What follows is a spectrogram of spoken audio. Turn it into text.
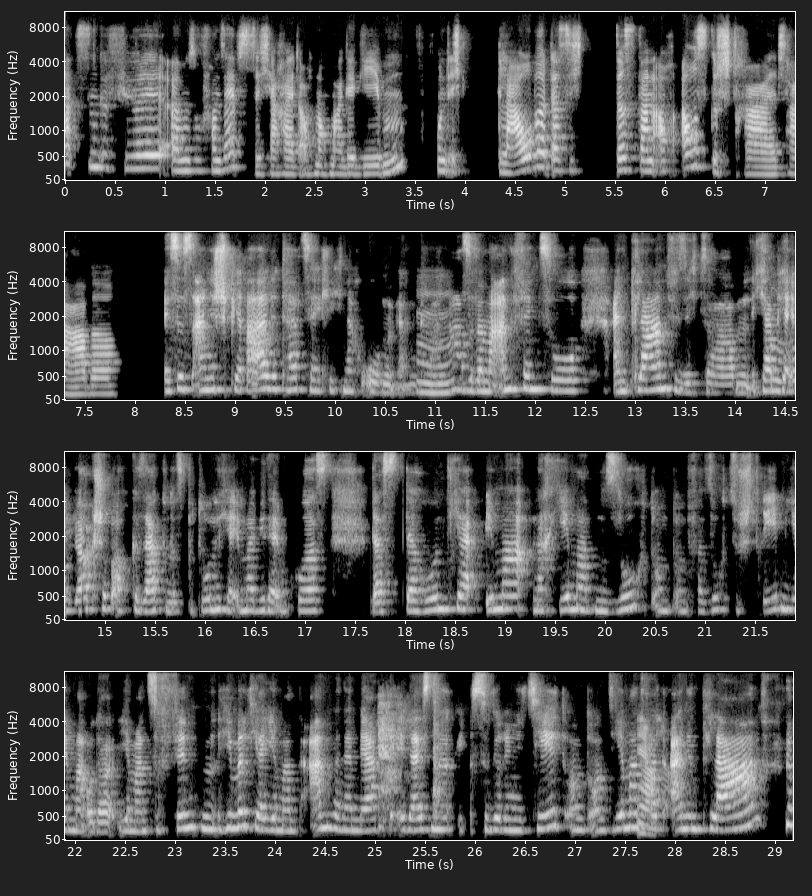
hat es ein Gefühl ähm, so von Selbstsicherheit auch nochmal gegeben. Und ich glaube, dass ich das dann auch ausgestrahlt habe es ist eine Spirale tatsächlich nach oben irgendwann. Mhm. Also wenn man anfängt, so einen Plan für sich zu haben. Ich habe mhm. ja im Workshop auch gesagt, und das betone ich ja immer wieder im Kurs, dass der Hund ja immer nach jemandem sucht und, und versucht zu streben, jemand oder jemand zu finden, himmelt ja jemand an, wenn er merkt, ey, da ist eine Souveränität und, und jemand ja. hat einen Plan,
